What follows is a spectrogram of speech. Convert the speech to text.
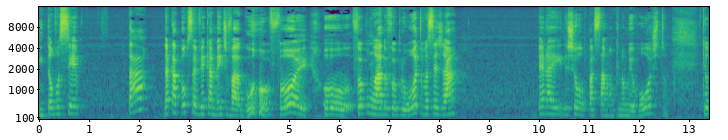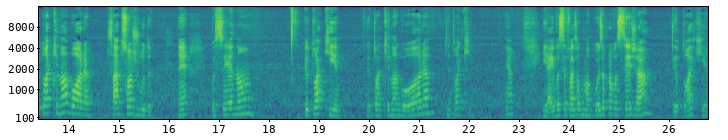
Então você tá Daqui a pouco você vê que a mente vagou, foi, ou foi para um lado, foi para o outro, você já. Peraí, deixa eu passar a mão aqui no meu rosto, que eu tô aqui no agora, sabe? Só ajuda, né? Você não. Eu tô aqui, eu tô aqui no agora, eu tô aqui, né? E aí você faz alguma coisa para você já. Eu tô aqui.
